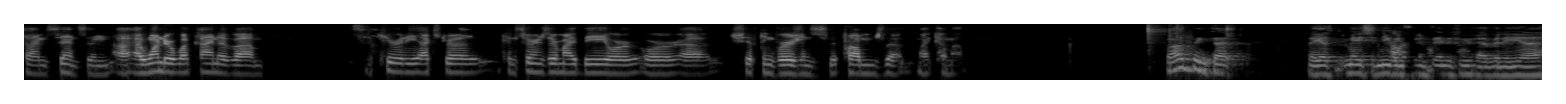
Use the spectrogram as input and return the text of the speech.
time since, and I, I wonder what kind of um, security extra concerns there might be or or uh, shifting versions that problems that might come up well i think that i guess mason you can jump in if you have any uh,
